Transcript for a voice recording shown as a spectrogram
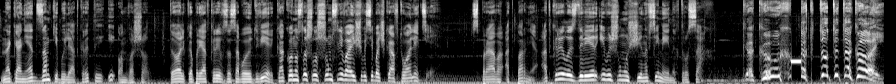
Наконец замки были открыты, и он вошел. Только приоткрыв за собой дверь, как он услышал шум сливающегося бачка в туалете. Справа от парня открылась дверь и вышел мужчина в семейных трусах. «Какого хуя? Кто ты такой?»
